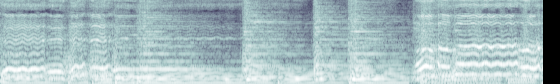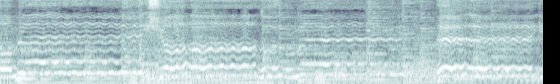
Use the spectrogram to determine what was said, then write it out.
hey, şahım ey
